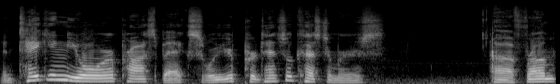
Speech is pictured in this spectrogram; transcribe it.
and taking your prospects or your potential customers uh, from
